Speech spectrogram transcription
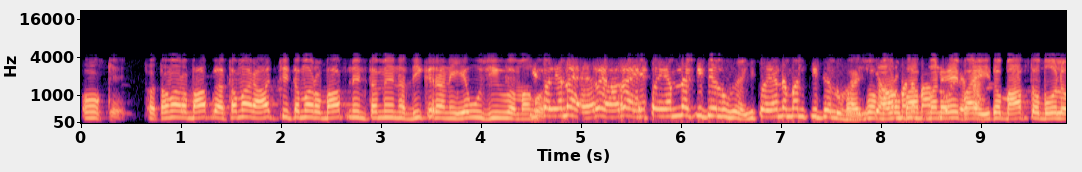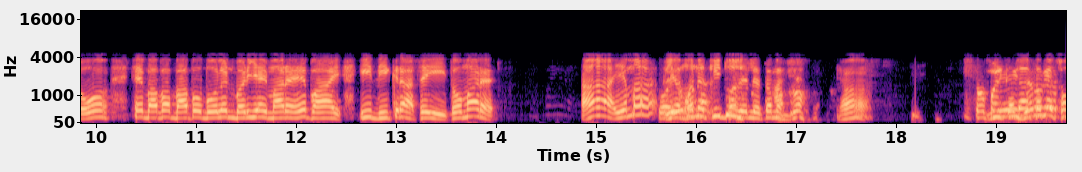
ઓકે. તો તમારો બાપ તમારા આજથી તમારો બાપ ને તમે એના દીકરાને એવું જીવવા માંગો તો એને અરે અરે એ તો એમને કીધેલું છે. એ તો એને મને કીધેલું છે. ભાઈ જો મારો બાપ મને? એ ભાઈ એ તો બાપ તો બોલો હો. એ બાપા બાપો બોલે ને બળિયાઈ મારે. હે ભાઈ ઈ દીકરા છે ઈ. તો મારે. હા એમાં મને કીધું છે એટલે તમે હા તો પણ છ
